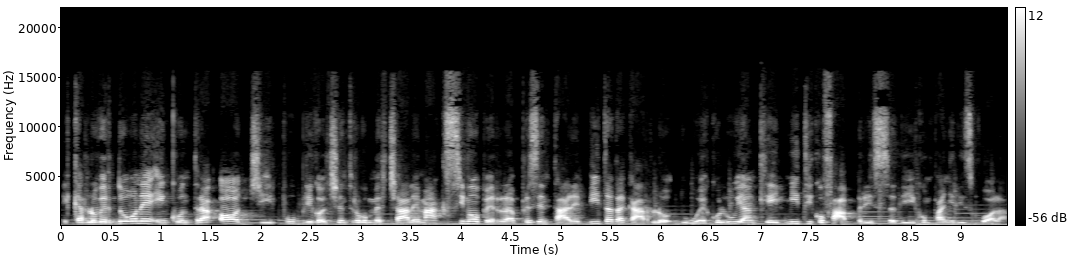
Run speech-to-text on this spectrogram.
E Carlo Verdone incontra oggi il pubblico al centro commerciale Massimo per presentare Vita da Carlo 2, con lui anche il mitico Fabris di Compagni di Scuola.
